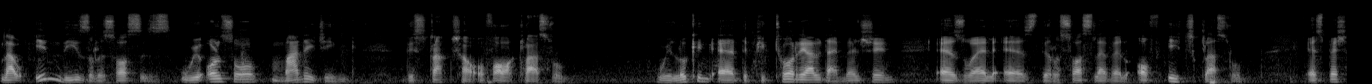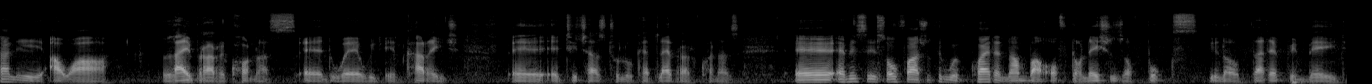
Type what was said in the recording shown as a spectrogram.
Now, in these resources, we're also managing the structure of our classroom we're looking at the pictorial dimension as well as the resource level of each classroom, especially our library corners and where we encourage uh, uh, teachers to look at library corners. Uh, MEC, so far, I think we've quite a number of donations of books, you know, that have been made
